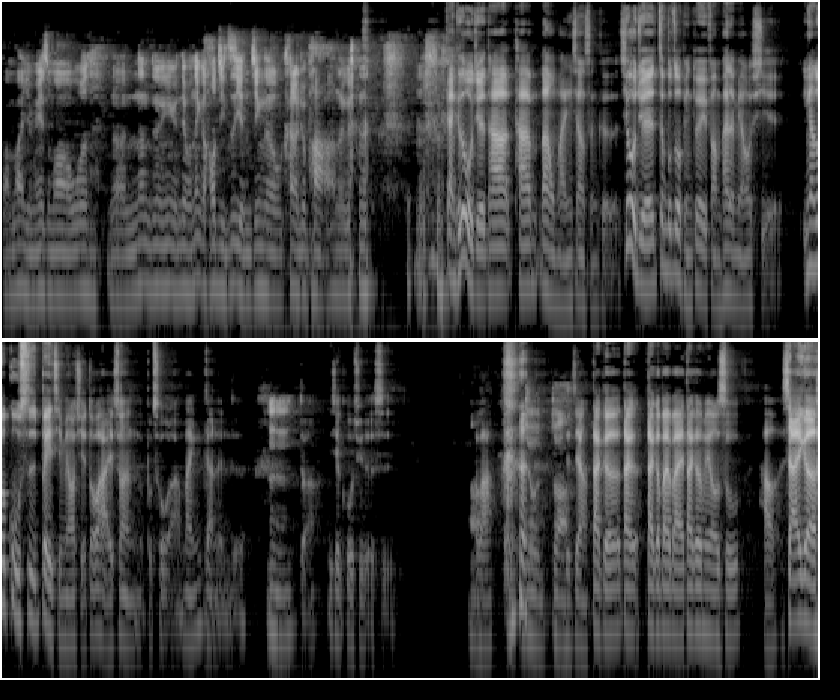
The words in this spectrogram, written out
反派也没什么，我那那那有那个好几只眼睛的，我看了就怕那个。但可是我觉得他他让我蛮印象深刻的。其实我觉得这部作品对反派的描写。应该说，故事背景描写都还算不错啊，蛮感人的。嗯，对啊，一些过去的事，好，好吧，就 对啊，就这样。大哥，大哥，大哥，拜拜，大哥没有输。好，下一个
